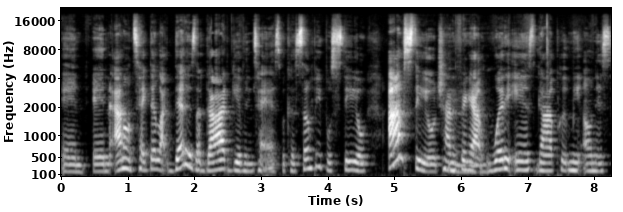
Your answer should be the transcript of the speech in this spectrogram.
and and I don't take that like that is a God given task because some people still I'm still trying to figure out what it is God put me on this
